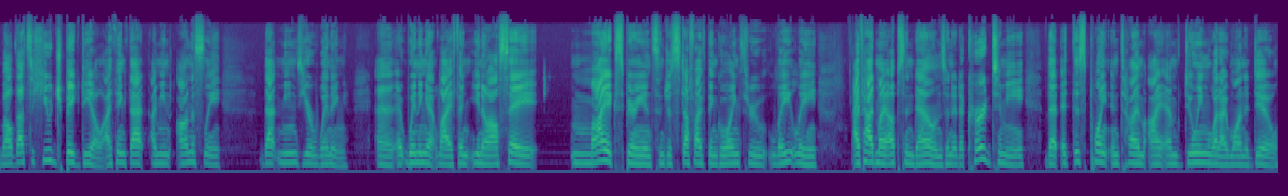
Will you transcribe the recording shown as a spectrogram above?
Well, that's a huge, big deal. I think that, I mean, honestly, that means you're winning and at winning at life. And, you know, I'll say my experience and just stuff I've been going through lately, I've had my ups and downs. And it occurred to me that at this point in time, I am doing what I want to do.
